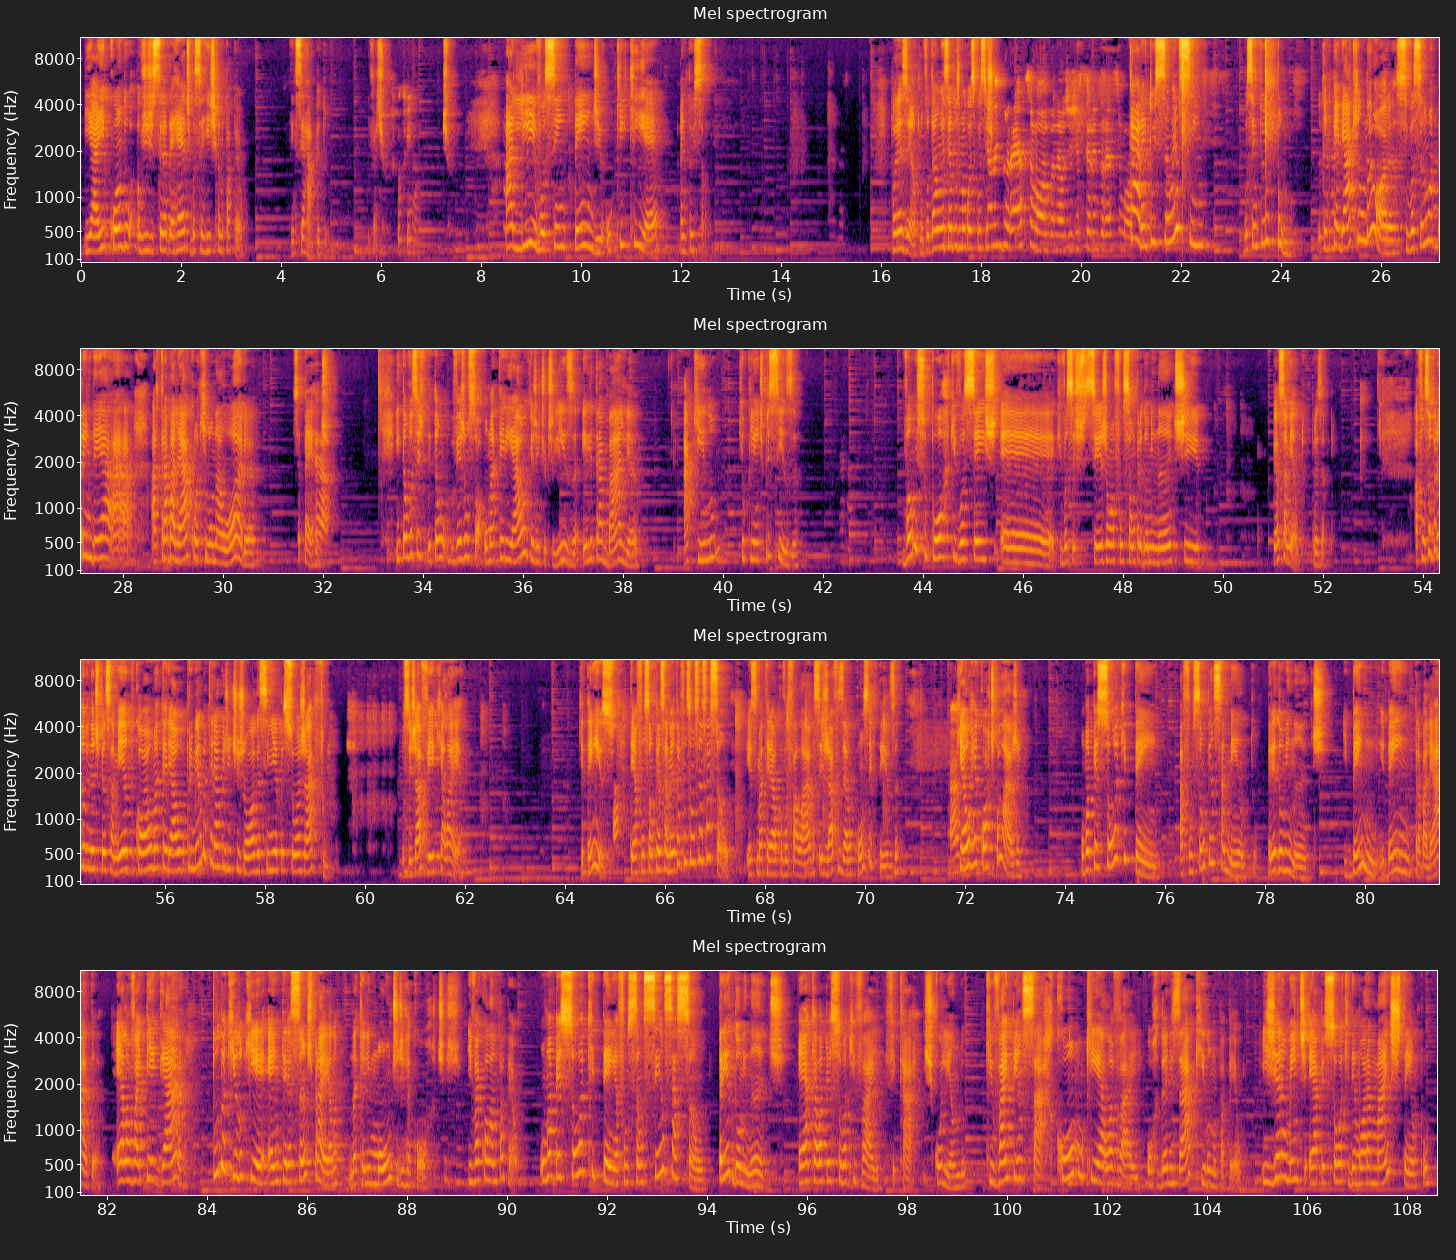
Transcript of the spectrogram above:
e aí quando o giz de cera derrete, você risca no papel. Tem que ser rápido. E faz. Ali você entende o que, que é a intuição. Por exemplo, vou dar um exemplo de uma coisa que vocês. Ela endurece logo, né? O cera endurece logo. Cara, a intuição é assim. Você intui o pum. Eu tenho que pegar aquilo na hora. Se você não aprender a, a, a trabalhar com aquilo na hora, você perde. É. Então vocês, então vejam só, o material que a gente utiliza, ele trabalha aquilo que o cliente precisa. Vamos supor que vocês é, que vocês sejam a função predominante pensamento, por exemplo. A função predominante pensamento, qual é o material, o primeiro material que a gente joga assim e a pessoa já você já vê que ela é. Que tem isso. Tem a função pensamento e a função sensação. Esse material que eu vou falar, vocês já fizeram com certeza, que é o recorte colagem. Uma pessoa que tem a função pensamento predominante e bem, e bem trabalhada, ela vai pegar tudo aquilo que é, é interessante para ela naquele monte de recortes e vai colar no papel. Uma pessoa que tem a função sensação predominante é aquela pessoa que vai ficar escolhendo que vai pensar como que ela vai organizar aquilo no papel. E geralmente é a pessoa que demora mais tempo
